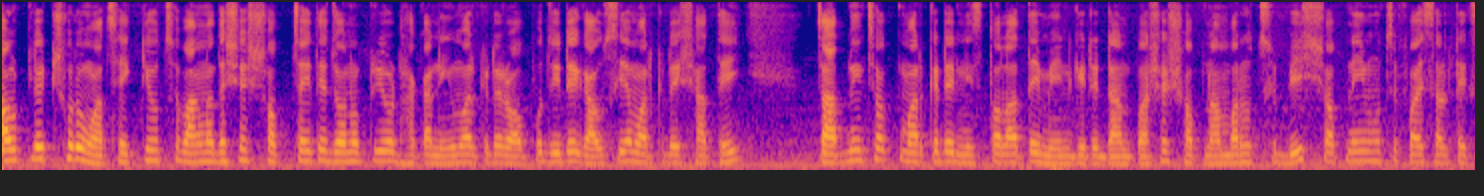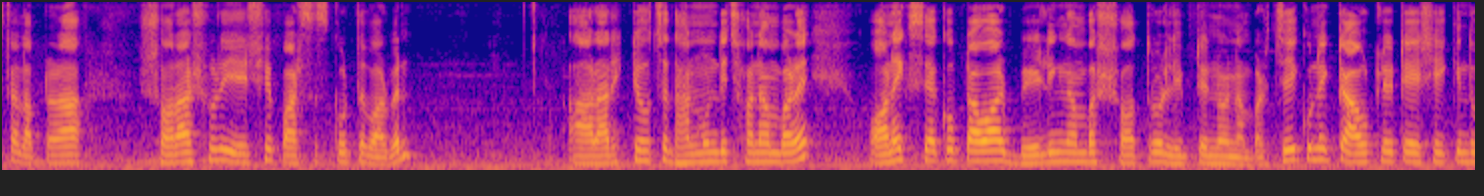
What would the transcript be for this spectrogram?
আউটলেট শোরুম আছে, একটি হচ্ছে বাংলাদেশের সবচাইতে জনপ্রিয় ঢাকা নিউ মার্কেটের অপোজিটে, গাউসিয়া মার্কেটের সাথেই। চাঁদনি চক মার্কেটের নিচতলাতে মেইন গেটের ডান পাশে শপ নাম্বার হচ্ছে বিশ শপ নেম হচ্ছে ফয়সাল টেক্সটাইল আপনারা সরাসরি এসে পারচেস করতে পারবেন। আর আরেকটি হচ্ছে ধানমন্ডি ছয় নম্বরে, অনেক স্যাকুপ টাওয়ার, বিল্ডিং নাম্বার সতেরো, লিফটের নয় নাম্বার। যে কোনো একটা আউটলেটে এসেই কিন্তু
